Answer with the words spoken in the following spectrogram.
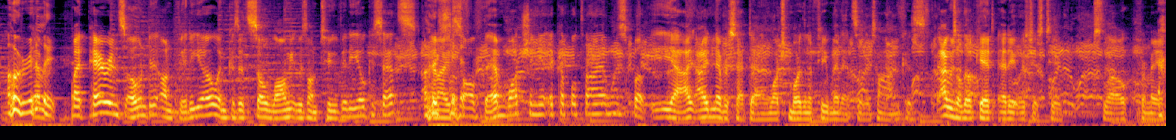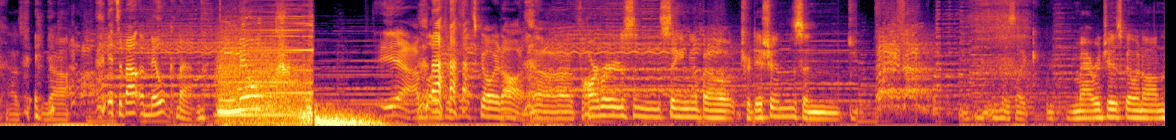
Oh, really? Ever. My parents owned it on video, and because it's so long, it was on two video cassettes. Oh, and I shit. saw them watching it a couple times, but yeah, I, I never sat down and watched more than a few minutes at a time because I was a little kid and it was just too slow for me. I was, nah. It's about a milkman. Milk! Yeah, I'm like, just, what's going on? Uh, farmers and singing about traditions and there's like marriages going on.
